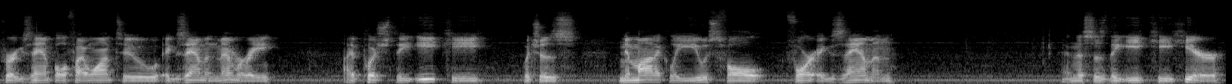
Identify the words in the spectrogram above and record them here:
For example, if I want to examine memory, I push the E key which is mnemonically useful for examine. And this is the E key here.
